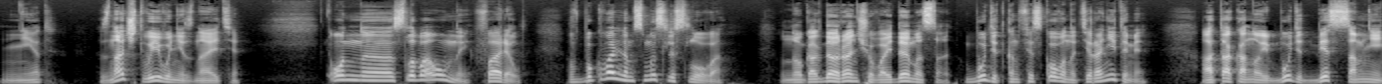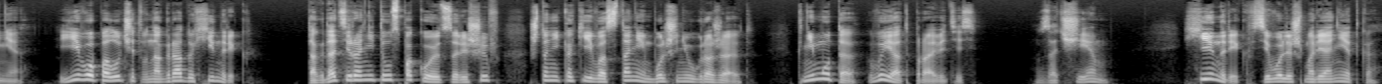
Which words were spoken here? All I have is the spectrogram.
«Нет». «Значит, вы его не знаете». «Он э, слабоумный, Фарил. В буквальном смысле слова. Но когда ранчо Вайдемоса будет конфисковано тиранитами, а так оно и будет, без сомнения. Его получит в награду Хинрик. Тогда тираниты успокоятся, решив, что никакие восстания им больше не угрожают. К нему-то вы и отправитесь. Зачем? Хинрик всего лишь марионетка,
